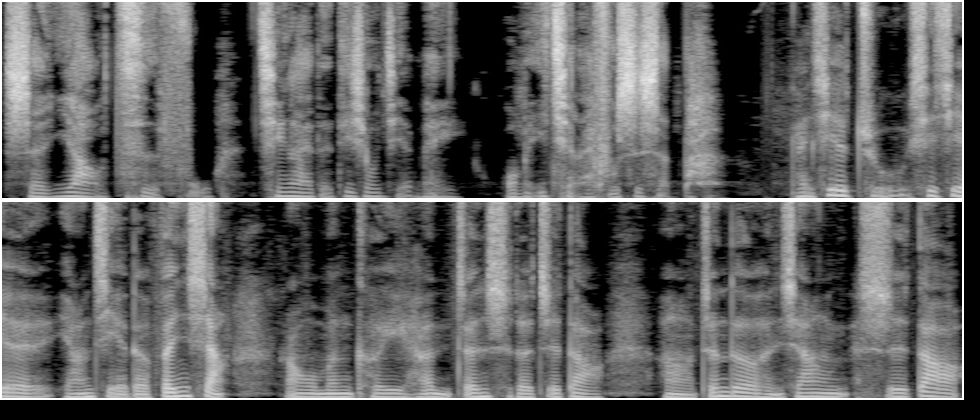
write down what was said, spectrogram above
神要赐福。亲爱的弟兄姐妹，我们一起来服侍神吧。感谢主，谢谢杨姐的分享，让我们可以很真实的知道，啊，真的很像十到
